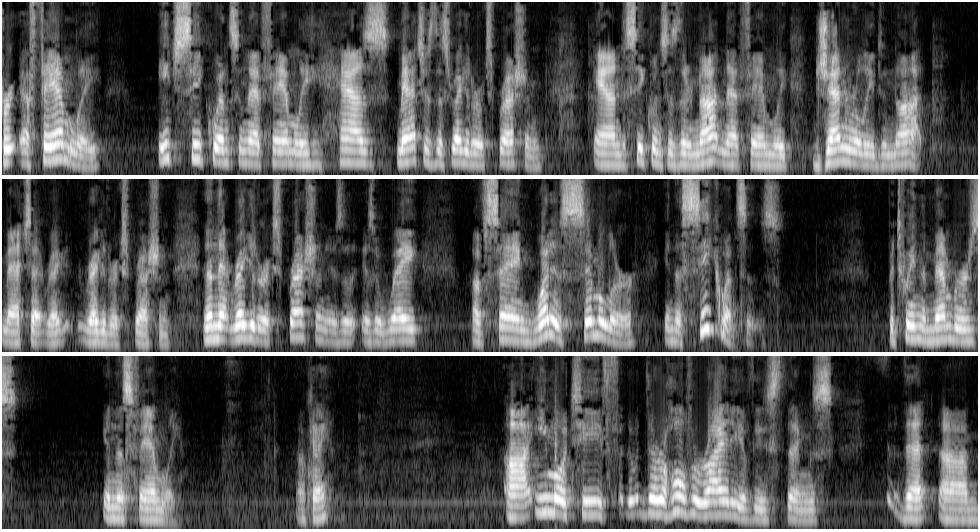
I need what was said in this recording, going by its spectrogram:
for a family, each sequence in that family has matches this regular expression, and the sequences that are not in that family generally do not match that reg- regular expression. And then that regular expression is a, is a way of saying what is similar in the sequences between the members in this family. Okay? Uh, eMOTIF, there are a whole variety of these things that um,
